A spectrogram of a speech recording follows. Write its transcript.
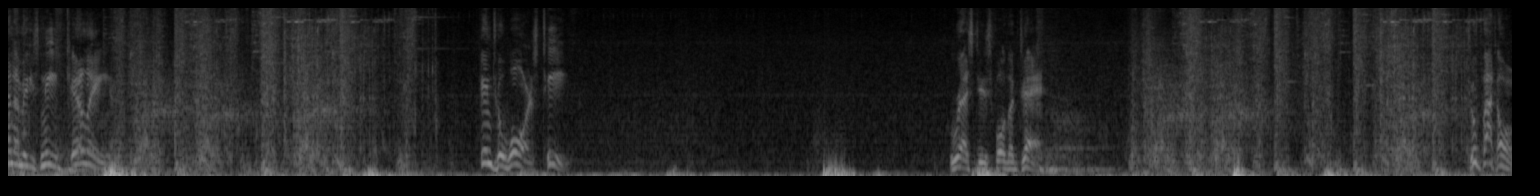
Enemies need killing. Into war's teeth. Rest is for the dead. To battle!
